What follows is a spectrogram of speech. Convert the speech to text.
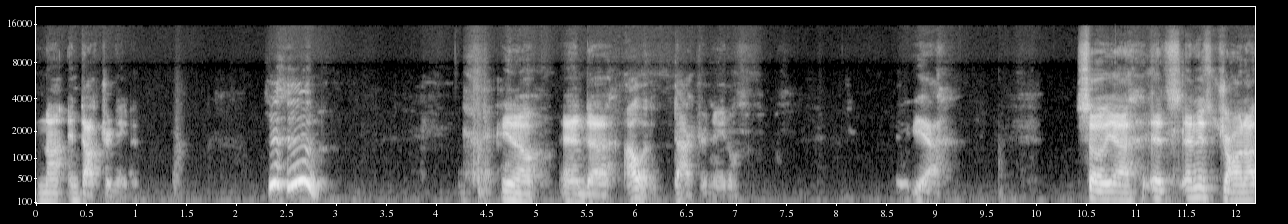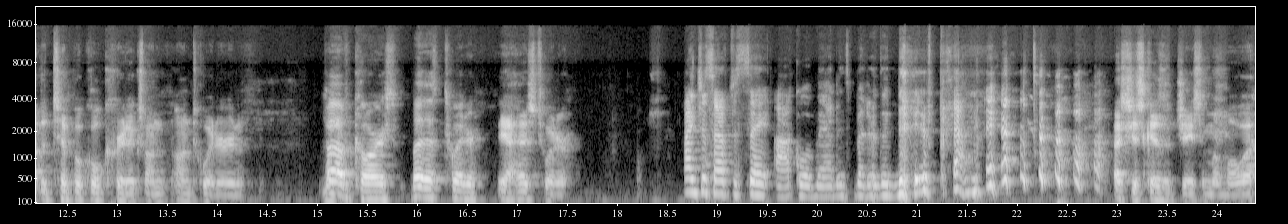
not indoctrinated. Yoo-hoo! You know, and uh, I'll indoctrinate him. yeah. So yeah, it's and it's drawn out the typical critics on on Twitter and Of course, but it's Twitter. yeah, it's Twitter. I just have to say, Aquaman is better than Dave Batman. That's just because of Jason Momoa.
